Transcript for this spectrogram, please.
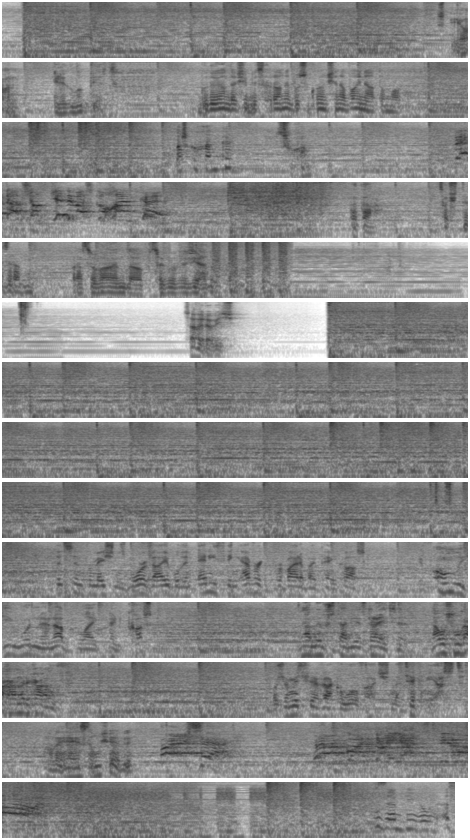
Budują dla siebie schrony, bo szykują się na wojnę atomową. Masz kochankę? Słucham? Pytam się, od kiedy masz kochankę? Tata, coś ty zrobił. Pracowałem dla obcego wywiadu. Co wy robicie? This information is more valuable than anything ever provided by Penkovsky. If only he wouldn't end up like Penkovsky. Mamy w sztabie zdrajcę. Na usługach Amerykanów. Możemy się ewakuować natychmiast. Ale ja jestem u siebie. Zabiją nas.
